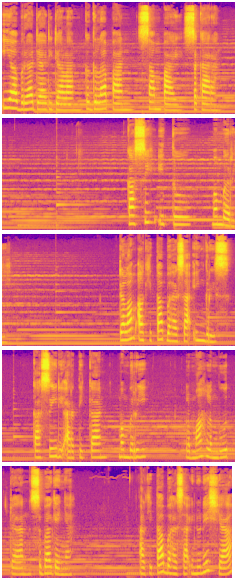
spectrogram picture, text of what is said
Ia berada di dalam kegelapan sampai sekarang. Kasih itu memberi. Dalam Alkitab bahasa Inggris, kasih diartikan memberi, lemah lembut, dan sebagainya. Alkitab Bahasa Indonesia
